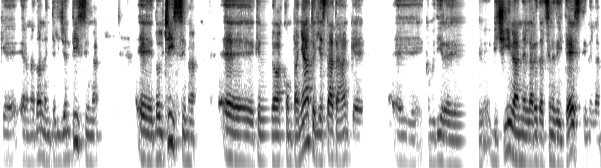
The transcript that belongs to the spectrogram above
che era una donna intelligentissima e dolcissima, eh, che lo ha accompagnato, gli è stata anche, eh, come dire, vicina nella redazione dei testi, nella,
